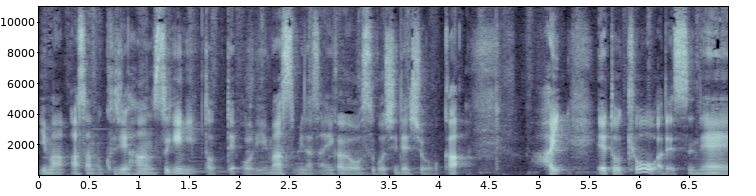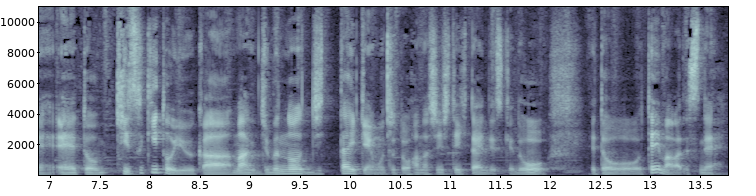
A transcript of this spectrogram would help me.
今朝の9時半過ぎに撮っております。皆さんいかがお過ごしでしょうか？はい。えっと、今日はですね、えっと、気づきというか、まあ、自分の実体験をちょっとお話ししていきたいんですけど、えっと、テーマがですね、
